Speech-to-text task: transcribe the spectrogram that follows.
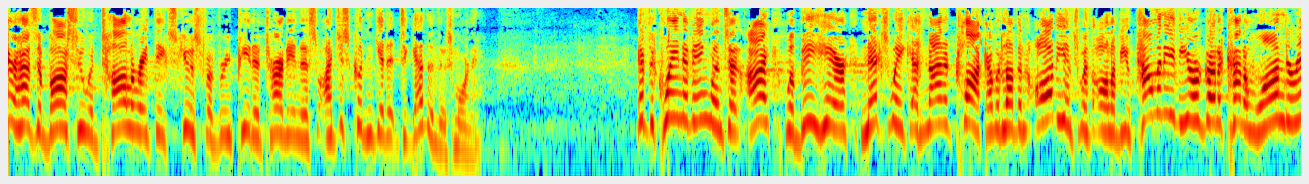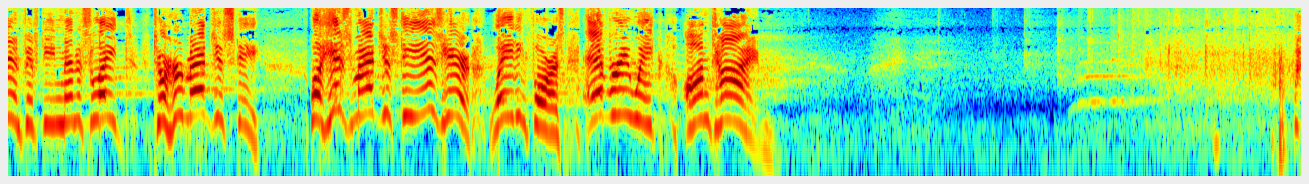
Here has a boss who would tolerate the excuse for repeated tardiness? I just couldn't get it together this morning. If the Queen of England said, I will be here next week at 9 o'clock, I would love an audience with all of you, how many of you are going to kind of wander in 15 minutes late to Her Majesty? Well, His Majesty is here waiting for us every week on time.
